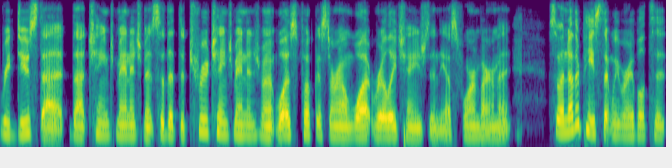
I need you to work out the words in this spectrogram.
reduce that that change management so that the true change management was focused around what really changed in the S4 environment. So another piece that we were able to,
